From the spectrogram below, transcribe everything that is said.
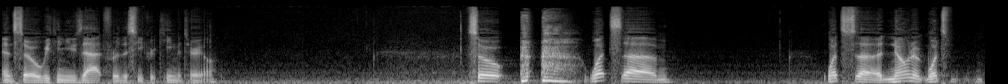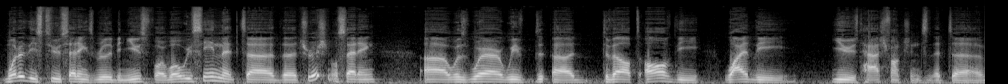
and so we can use that for the secret key material. So what's... Um, what's uh, known, what's, what are these two settings really been used for? Well, we've seen that uh, the traditional setting uh, was where we've uh, developed all of the widely used hash functions that uh,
